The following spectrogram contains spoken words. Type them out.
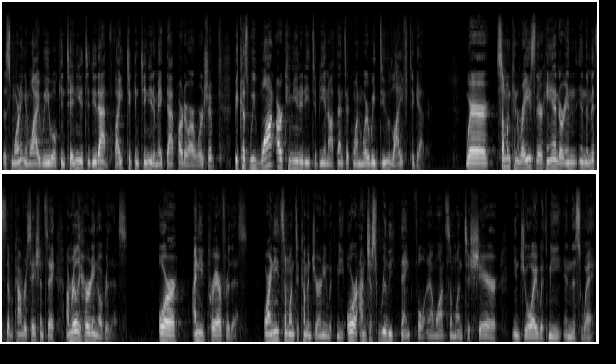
this morning and why we will continue to do that and fight to continue to make that part of our worship because we want our community to be an authentic one where we do life together. Where someone can raise their hand or in, in the midst of a conversation say, I'm really hurting over this. Or I need prayer for this or I need someone to come and journey with me, or I'm just really thankful and I want someone to share in joy with me in this way.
